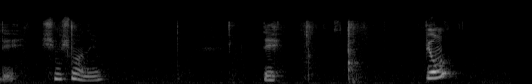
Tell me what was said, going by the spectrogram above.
네, 심심하네요. 네, 뿅.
